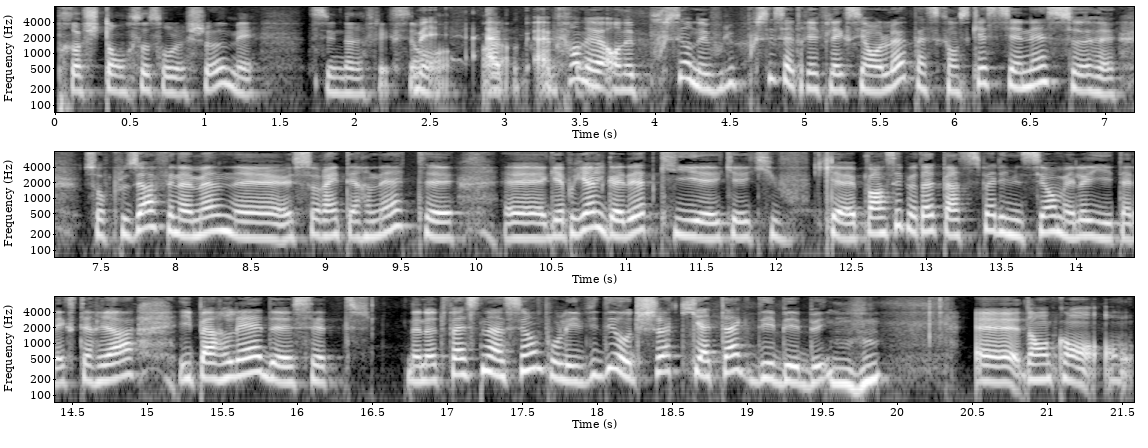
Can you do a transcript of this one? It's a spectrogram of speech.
projetons ça sur le chat, mais c'est une réflexion. Mais en- ap- en- après, on a, on a poussé, on a voulu pousser cette réflexion-là parce qu'on se questionnait sur euh, sur plusieurs phénomènes euh, sur Internet. Euh, euh, Gabriel Godette, qui, euh, qui, qui, pensé peut-être participer à l'émission, mais là, il est à l'extérieur, il parlait de cette de notre fascination pour les vidéos de chats qui attaquent des bébés. Mhm. Euh, donc, on, on-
